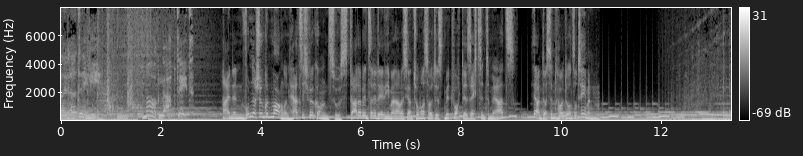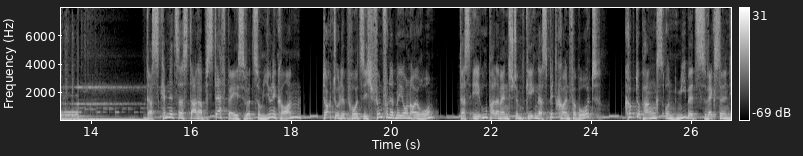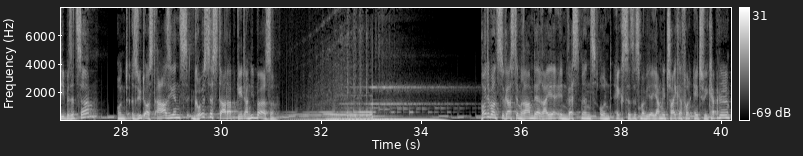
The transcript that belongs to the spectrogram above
Insider Daily. Morgen Update. Einen wunderschönen guten Morgen und herzlich willkommen zu Startup Insider Daily. Mein Name ist Jan Thomas. Heute ist Mittwoch, der 16. März. Ja, und das sind heute unsere Themen. Das Chemnitzer Startup Staffbase wird zum Unicorn. Dr. Lip holt sich 500 Millionen Euro. Das EU-Parlament stimmt gegen das Bitcoin-Verbot. CryptoPunks und Mibits wechseln die Besitzer. Und Südostasiens größtes Startup geht an die Börse. Heute bei uns zu Gast im Rahmen der Reihe Investments und Exits ist mal wieder Jan Mitschaiker von HV Capital.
